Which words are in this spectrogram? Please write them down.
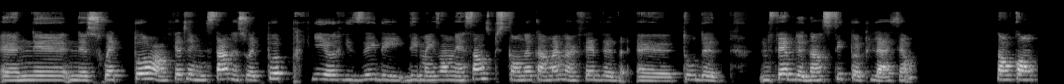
euh, ne, ne souhaite pas, en fait, le ministère ne souhaite pas prioriser des, des maisons de naissance puisqu'on a quand même un faible euh, taux de, une faible densité de population. Donc, on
